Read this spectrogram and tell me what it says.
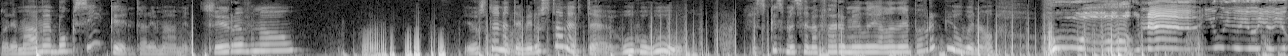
Kde máme boxíky? Tady máme tři rovnou. Vy dostanete, vy dostanete. Hu, hu, hu. Hezky jsme se nafarmili, ale ne cube, no. Hu, ne, jo, jo, jo, jo, jo.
